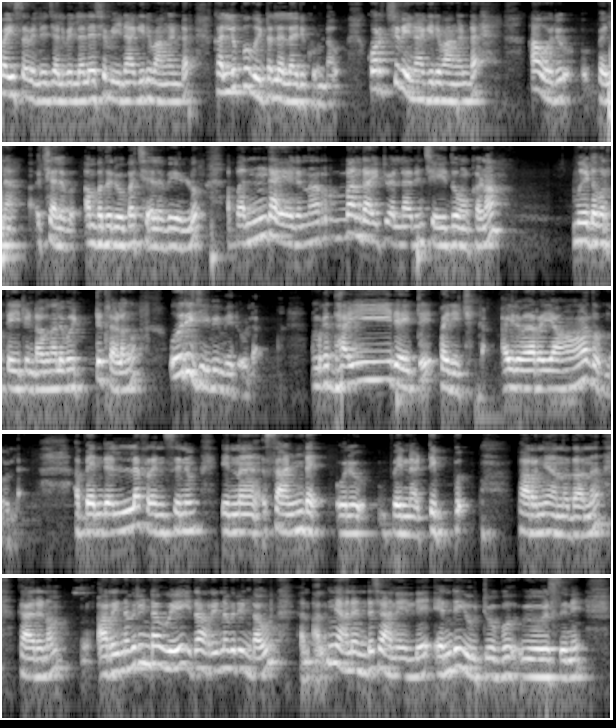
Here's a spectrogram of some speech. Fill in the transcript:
പൈസ വലിയ ചിലവില്ല. ലേശം വീനാഗിരി വാങ്ങണ്ട. കല്ലുപ്പ് വീട്ടിലെല്ലാവർക്കും ഉണ്ടാവും. കുറച്ച് വീനാഗിരി വാങ്ങണ്ട. ആ ഒരു പിന്നെ ചിലവ് അമ്പത് രൂപ ചിലവേ ഉള്ളൂ. അപ്പോൾ എന്തായാലും നിർബന്ധമായിട്ടും എല്ലാവരും ചെയ്തു നോക്കണം. വീട് വൃത്തിയായിട്ടുണ്ടാവും നല്ല വെട്ടിത്തിളങ്ങും ഒരു ജീവിയും വരില്ല നമുക്ക് ധൈര്യമായിട്ട് പരീക്ഷിക്കാം. അതിൽ വേറെ യാതൊന്നുമില്ല. അപ്പോൾ എന്റെ എല്ലാ ഫ്രണ്ട്സിനും ഇന്ന് സൺഡേ ഒരു പിന്നെ ടിപ്പ് പറഞ്ഞു തന്നതാണ്. കാരണം അറിയുന്നവരുണ്ടാവേ ഇത് അറിയുന്നവരുണ്ടാവും. എന്നാലും ഞാൻ എന്റെ ചാനലിലെ എന്റെ യൂട്യൂബ് വ്യൂവേഴ്സിന്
